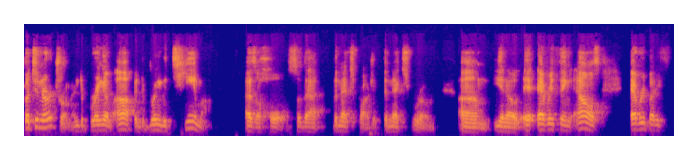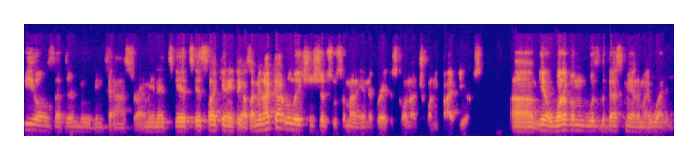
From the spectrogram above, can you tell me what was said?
but to nurture them and to bring them up and to bring the team up as a whole so that the next project the next room um, you know everything else everybody feels that they're moving faster. I mean, it's it's it's like anything else. I mean, I've got relationships with some of my integrators going on 25 years. Um, you know, one of them was the best man at my wedding.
